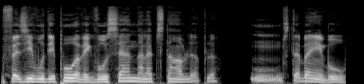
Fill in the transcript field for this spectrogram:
vous faisiez vos dépôts avec vos scènes dans la petite enveloppe. Hmm, c'était bien beau.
